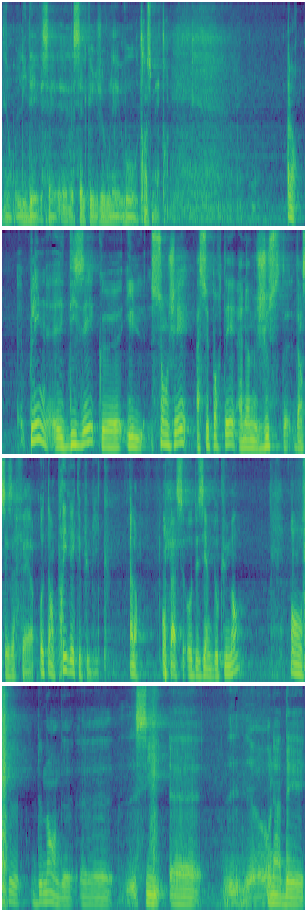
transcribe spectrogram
disons, l'idée, c'est celle que je voulais vous transmettre. Alors, Pline disait qu'il songeait à se porter un homme juste dans ses affaires, autant privé que public. Alors, on passe au deuxième document. On se demande euh, si euh, on a des,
